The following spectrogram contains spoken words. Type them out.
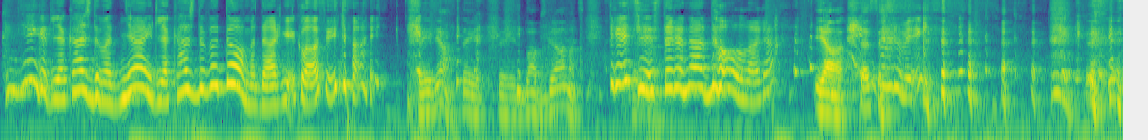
Книга для каждого дня и для каждого дома, дорогие классители. Te ir, jā, te ir, te ir labs grāmatas. Trecē stāra dolāra. Jā, tas ir.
